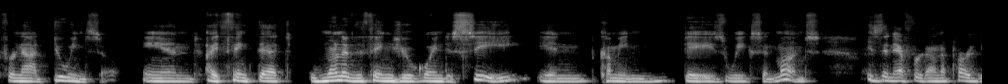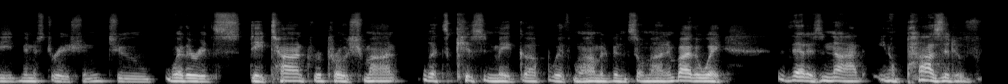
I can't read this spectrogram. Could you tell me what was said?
for not doing so? And I think that one of the things you're going to see in coming days, weeks, and months is an effort on the part of the administration to, whether it's detente, rapprochement, let's kiss and make up with Mohammed bin Salman. And by the way, that is not, you know, positive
